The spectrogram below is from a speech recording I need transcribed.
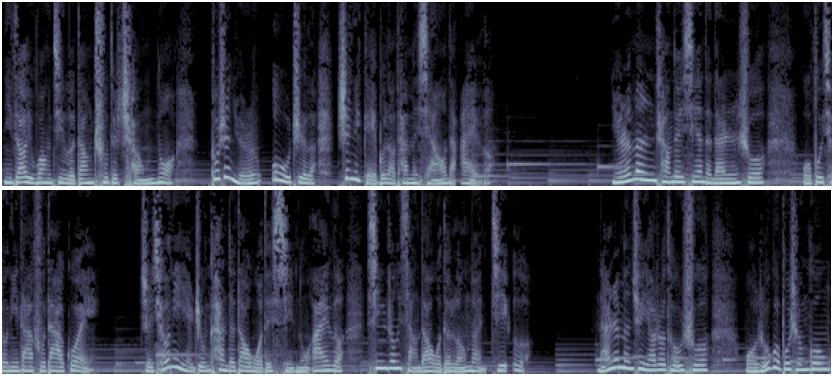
你早已忘记了当初的承诺；不是女人物质了，是你给不了他们想要的爱了。女人们常对心爱的男人说：“我不求你大富大贵。”只求你眼中看得到我的喜怒哀乐，心中想到我的冷暖饥饿。男人们却摇着头说：“我如果不成功，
